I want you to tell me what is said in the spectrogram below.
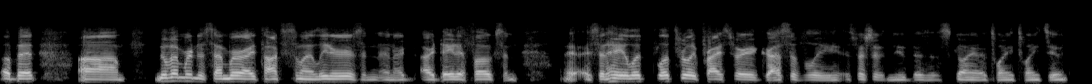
a bit. Um, November and December, I talked to some of my leaders and, and our, our data folks, and I said, hey, let's let's really price very aggressively, especially with new business going into 2022. And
